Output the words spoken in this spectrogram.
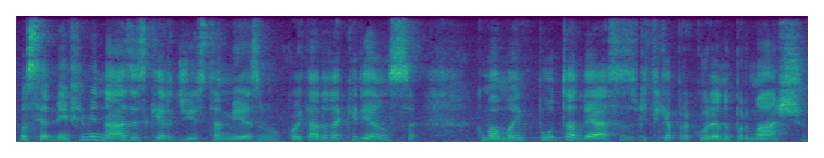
Você é bem feminaza esquerdista mesmo. Coitada da criança. Com uma mãe puta dessas que fica procurando por macho.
